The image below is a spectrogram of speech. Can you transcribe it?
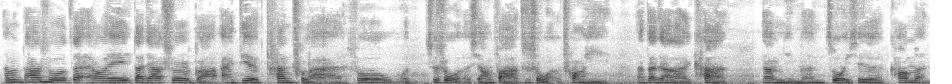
那么他说，在 LA，大家是把 idea 摊出来，说我这是我的想法，这是我的创意，那大家来看。那你们做一些 comment，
